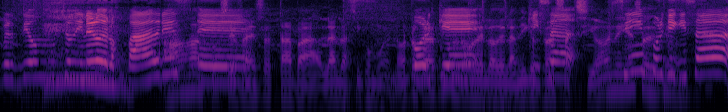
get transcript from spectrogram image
perdió mucho dinero de los padres. Ah, eh, Josefa, eso está para hablarlo así como en otro porque capítulo de lo de las quizá- microtransacciones y sí, eso. porque quizá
